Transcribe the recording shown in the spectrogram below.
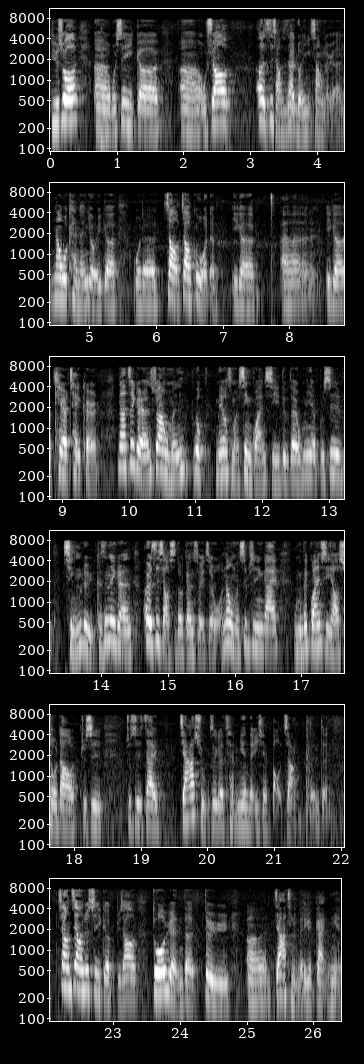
比如说呃，我是一个呃，我需要二十四小时在轮椅上的人，那我可能有一个我的照照顾我的一个。呃，一个 caretaker，那这个人虽然我们又没有什么性关系，对不对？我们也不是情侣，可是那个人二十四小时都跟随着我，那我们是不是应该我们的关系也要受到就是就是在家属这个层面的一些保障等等。像这样就是一个比较多元的对于呃家庭的一个概念，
